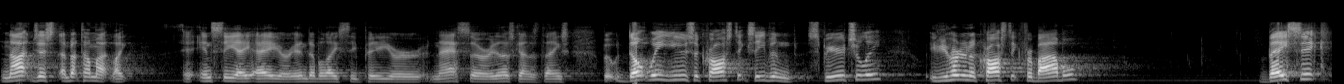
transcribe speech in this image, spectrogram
not just, I'm not talking about like NCAA or NAACP or NASA or any of those kinds of things, but don't we use acrostics even spiritually? Have you heard an acrostic for Bible? Basic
